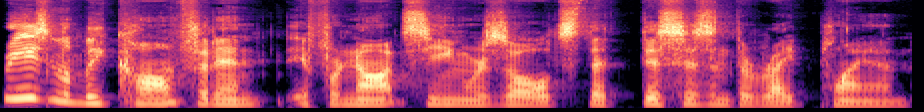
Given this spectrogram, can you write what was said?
reasonably confident if we're not seeing results that this isn't the right plan.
